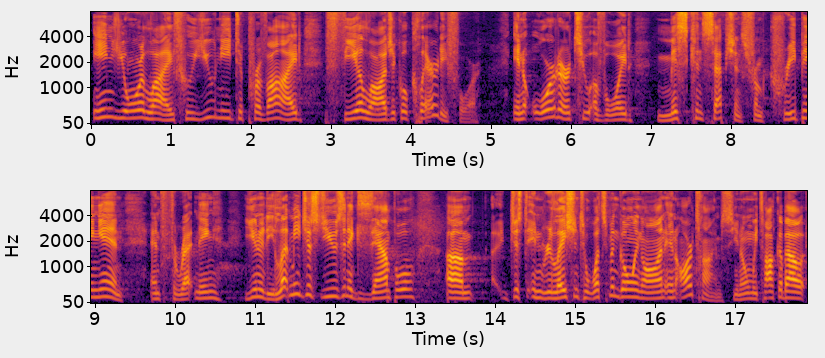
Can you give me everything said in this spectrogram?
in your life who you need to provide theological clarity for in order to avoid misconceptions from creeping in and threatening unity. Let me just use an example. Um, just in relation to what's been going on in our times. You know, when we talk about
